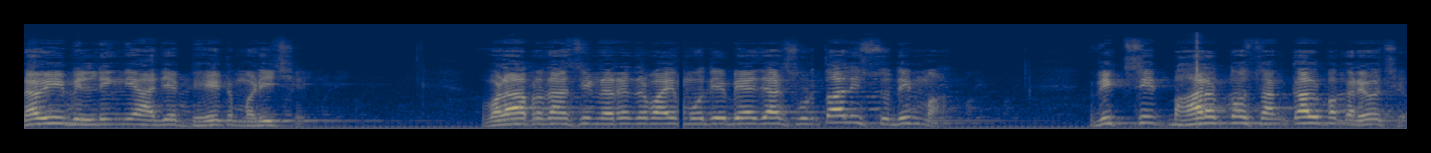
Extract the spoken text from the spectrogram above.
નવી બિલ્ડિંગની આજે ભેટ મળી છે. વડાપ્રધાન શ્રી નરેન્દ્રભાઈ મોદીએ બે હજાર સુડતાલીસ સુધીમાં વિકસિત ભારતનો સંકલ્પ કર્યો છે.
